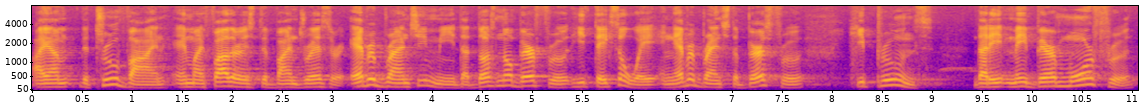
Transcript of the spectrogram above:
I am the true vine, and my Father is the vine dresser. Every branch in me that does not bear fruit, he takes away, and every branch that bears fruit, he prunes, that it may bear more fruit.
